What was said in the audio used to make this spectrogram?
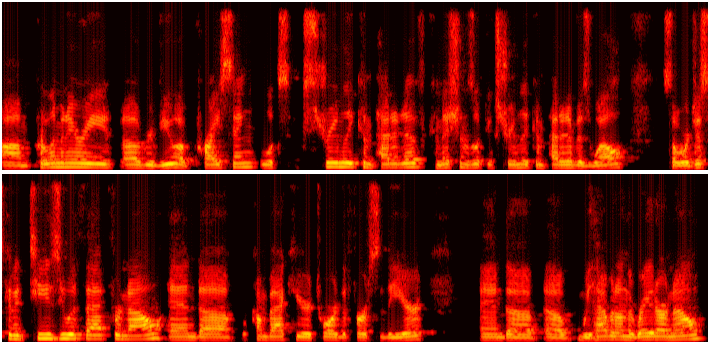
Um, preliminary uh, review of pricing looks extremely competitive. Commissions look extremely competitive as well. So we're just going to tease you with that for now, and uh, we'll come back here toward the first of the year. And uh, uh we have it on the radar now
